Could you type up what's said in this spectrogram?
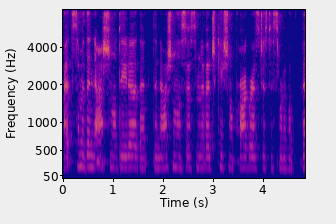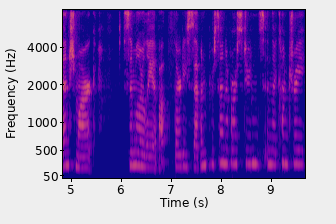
at some of the national data, that the National Assessment of Educational Progress, just as sort of a benchmark, similarly, about 37% of our students in the country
